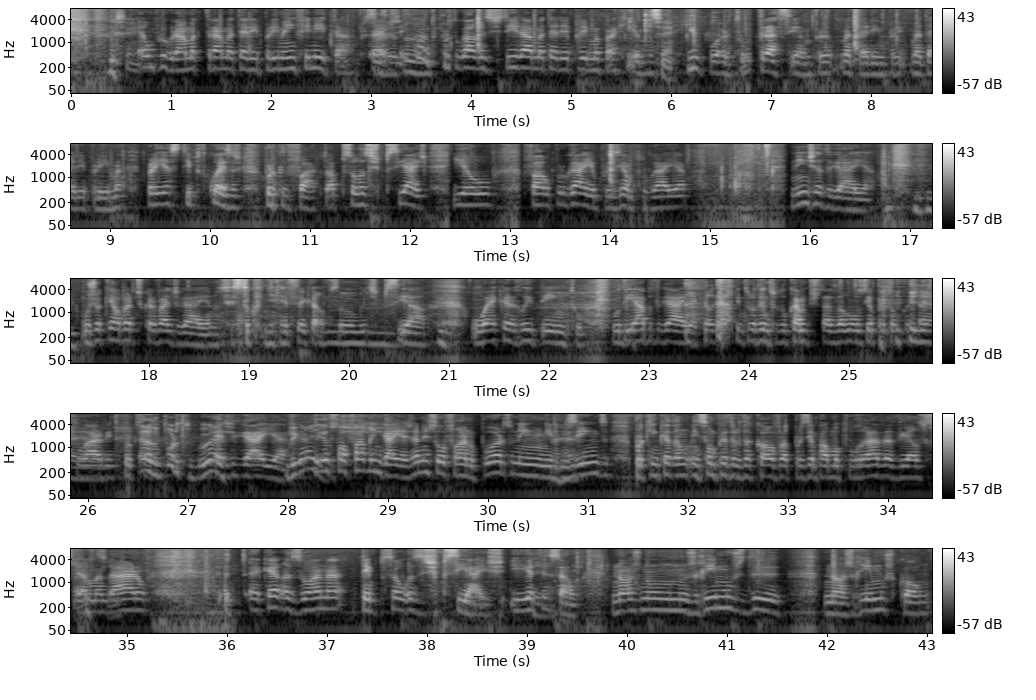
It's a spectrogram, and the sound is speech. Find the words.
Sim. É um programa que terá matéria-prima infinita, percebes? Enquanto Portugal existir, há matéria-prima para aquilo. Sim. E o Porto terá sempre matéria- matéria-prima para esse tipo de coisas, porque de facto há pessoas especiais. E eu falo por Gaia, por exemplo, Gaia, Ninja de Gaia, o Joaquim Alberto Carvalhos Gaia, não sei se tu conheces aquela pessoa muito especial, o Écar Rui Pinto, o Diabo de Gaia, aquele gajo que entrou dentro do campo de estado da luz e apertou o cachaço Yeah, do yeah. árbitro porque Era do Porto, o é gajo. de Gaia. De Gaia. Eu só falo em Gaia, já nem estou a falar no Porto, nem em Irmesinde, porque em, cada um, em São Pedro da Cova, por exemplo, há uma porrada deles que já mandaram. Aquela zona tem pessoas especiais. E atenção, nós não nos rimos de. Nós rimos com.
